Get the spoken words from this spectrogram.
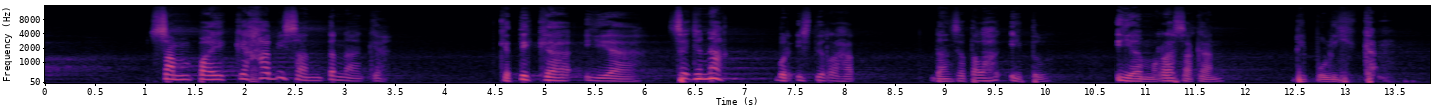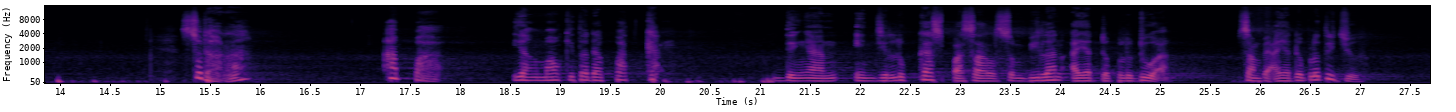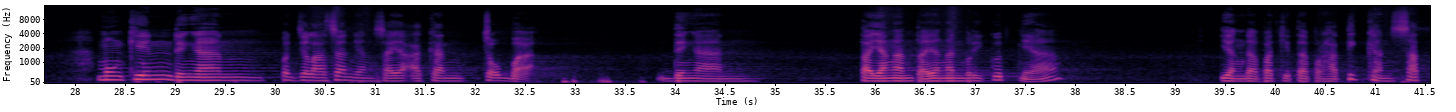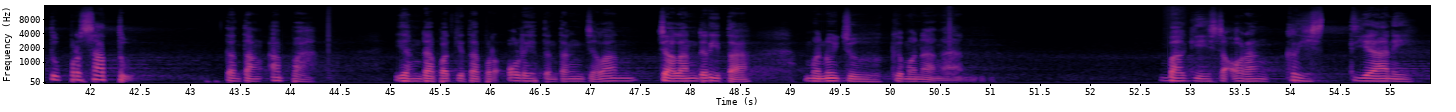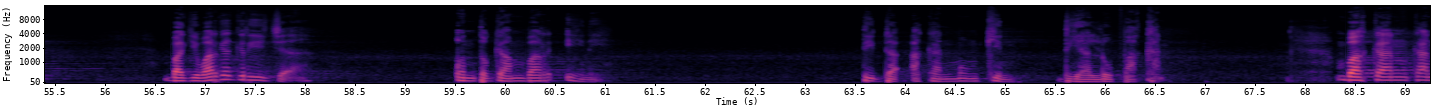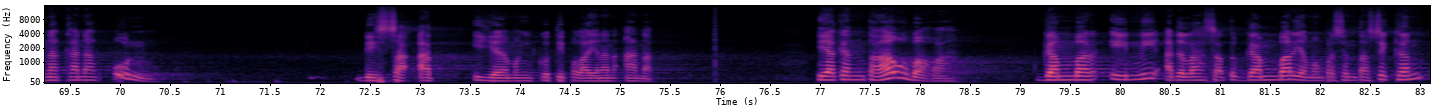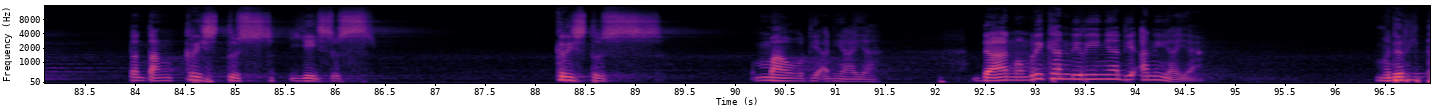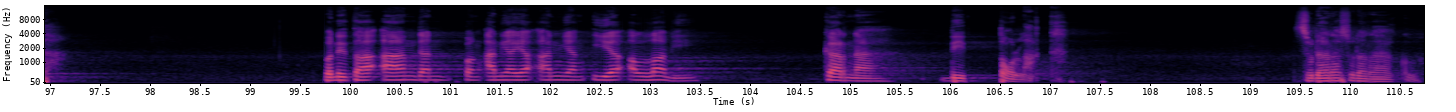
sampai kehabisan tenaga. Ketika ia sejenak beristirahat dan setelah itu ia merasakan dipulihkan. Saudara, apa yang mau kita dapatkan dengan Injil Lukas pasal 9 ayat 22 sampai ayat 27? Mungkin dengan penjelasan yang saya akan coba dengan tayangan-tayangan berikutnya yang dapat kita perhatikan satu persatu tentang apa yang dapat kita peroleh tentang jalan jalan derita menuju kemenangan. Bagi seorang Kristiani, bagi warga gereja, untuk gambar ini tidak akan mungkin dia lupakan. Bahkan kanak-kanak pun di saat ia mengikuti pelayanan anak, ia akan tahu bahwa gambar ini adalah satu gambar yang mempresentasikan tentang Kristus Yesus. Kristus mau dianiaya dan memberikan dirinya dianiaya menderita. Penderitaan dan penganiayaan yang ia alami karena ditolak. Saudara-saudaraku,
